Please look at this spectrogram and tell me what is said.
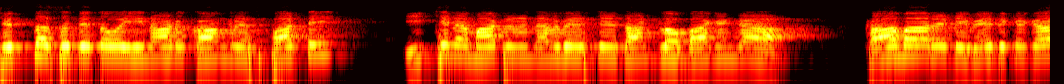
చిత్తశుద్ధితో ఈనాడు కాంగ్రెస్ పార్టీ ఇచ్చిన మాటను నెరవేర్చే దాంట్లో భాగంగా కామారెడ్డి వేదికగా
